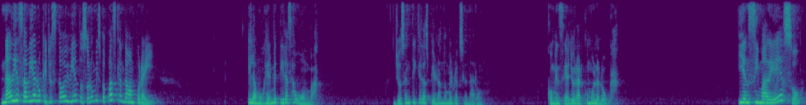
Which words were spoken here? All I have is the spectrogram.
Nadie sabía lo que yo estaba viviendo, solo mis papás que andaban por ahí. Y la mujer me tira esa bomba. Yo sentí que las piernas no me reaccionaron. Comencé a llorar como la loca. Y encima de eso,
